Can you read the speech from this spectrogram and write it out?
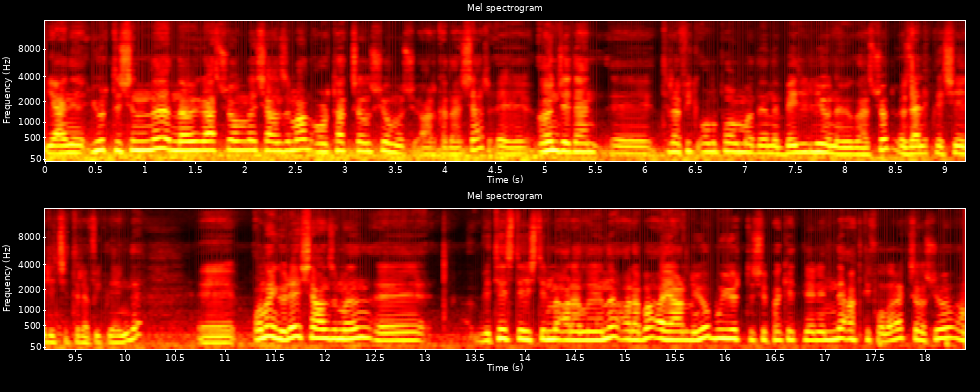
Yani yurt dışında navigasyonla şanzıman ortak çalışıyormuş arkadaşlar. Ee, önceden e, trafik olup olmadığını belirliyor navigasyon. Özellikle şehir içi trafiklerinde. Ee, ona göre şanzımanın e, vites değiştirme aralığını araba ayarlıyor. Bu yurt dışı paketlerinde aktif olarak çalışıyor ama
